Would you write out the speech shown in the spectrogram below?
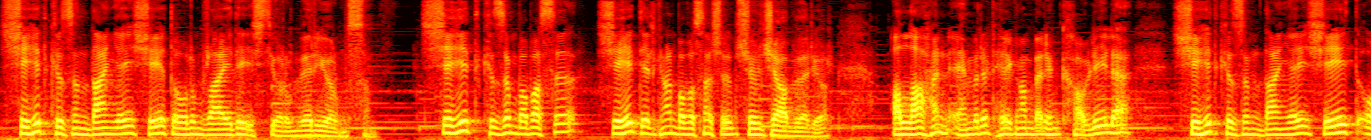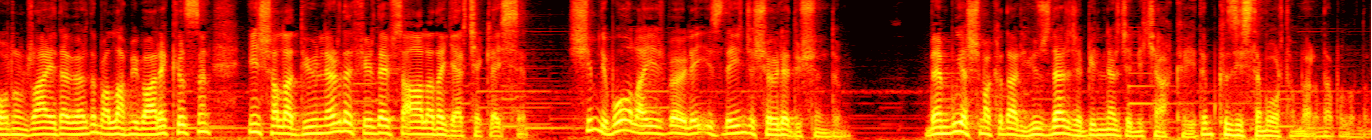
şehit kızın Danya'yı şehit oğlum Raide istiyorum veriyor musun? Şehit kızın babası, şehit delikanlı babasına şöyle, şöyle cevap veriyor. Allah'ın emri peygamberin kavliyle şehit kızım Danya'yı şehit oğlun Raide verdim. Allah mübarek kılsın. İnşallah düğünleri de Firdevs-i Ala'da gerçekleşsin. Şimdi bu olayı böyle izleyince şöyle düşündüm. Ben bu yaşıma kadar yüzlerce binlerce nikah kıydım. Kız isteme ortamlarında bulundum.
